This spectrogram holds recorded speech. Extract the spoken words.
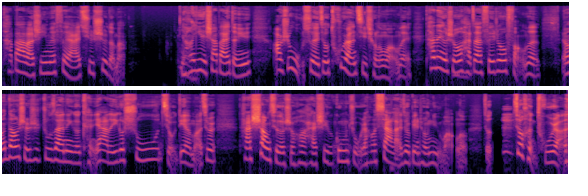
他爸爸是因为肺癌去世的嘛。然后伊丽莎白等于二十五岁就突然继承了王位，她那个时候还在非洲访问，然后当时是住在那个肯亚的一个树屋酒店嘛，就是她上去的时候还是一个公主，然后下来就变成女王了，就就很突然。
